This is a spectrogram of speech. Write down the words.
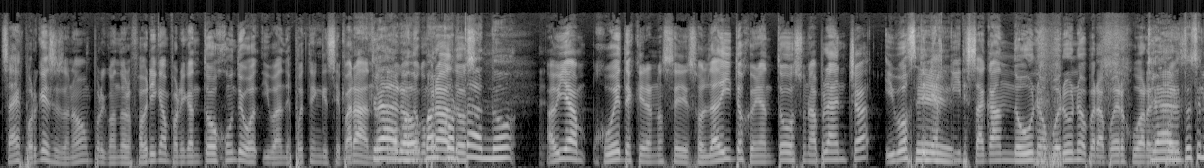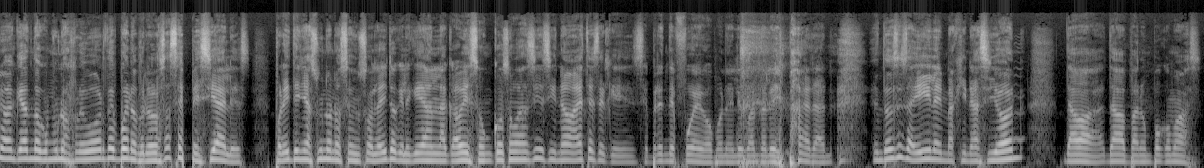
¿Sabes por qué es eso, no? Porque cuando lo fabrican, fabrican todo junto y, vos- y van, después tienen que separando. Como claro, cuando van comprabas los- cortando. Había juguetes que eran, no sé, soldaditos que venían todos una plancha y vos Sí. tenías que ir sacando uno por uno para poder jugar Claro, después. entonces le van quedando como unos rebordes. Bueno, pero los hace especiales. Por ahí tenías uno, no sé, un soldadito que le queda en la cabeza, un coso más así. Y no, este es el que se prende fuego, ponele cuando le disparan. Entonces ahí la imaginación daba, daba para un poco más.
